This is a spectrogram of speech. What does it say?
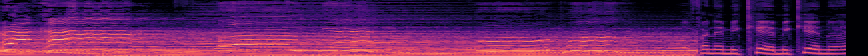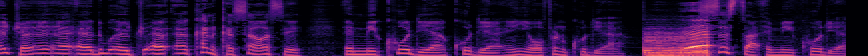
raka onye ụgbọ ọfọ na emike emike na etwa ẹka nkasa ọ sị emikodia kodia enyi ọfọ na kodia. E Sista emikodia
